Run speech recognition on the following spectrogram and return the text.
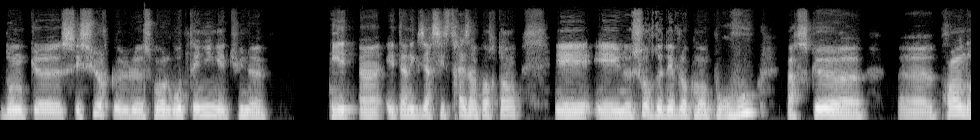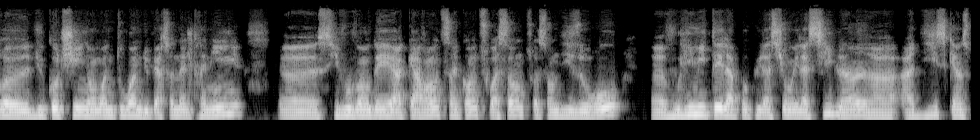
Donc, euh, c'est sûr que le small group training est, une, est, un, est un exercice très important et, une source de développement pour vous parce que prendre du coaching en one-to-one, du personnel training, si vous vendez à 40, 50, 60, 70 euros, vous limitez la population et la cible hein, à, à 10, 15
